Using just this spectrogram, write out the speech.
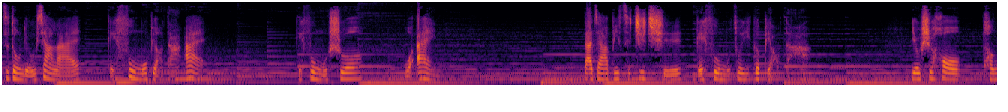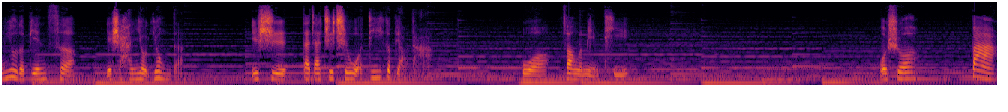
自动留下来给父母表达爱，给父母说“我爱你”，大家彼此支持，给父母做一个表达。有时候朋友的鞭策也是很有用的，于是大家支持我第一个表达。我放了免提，我说：“爸，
